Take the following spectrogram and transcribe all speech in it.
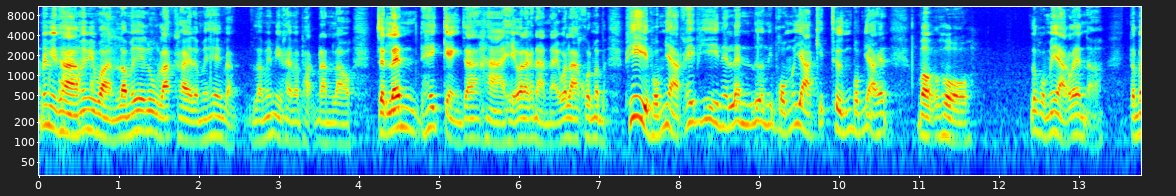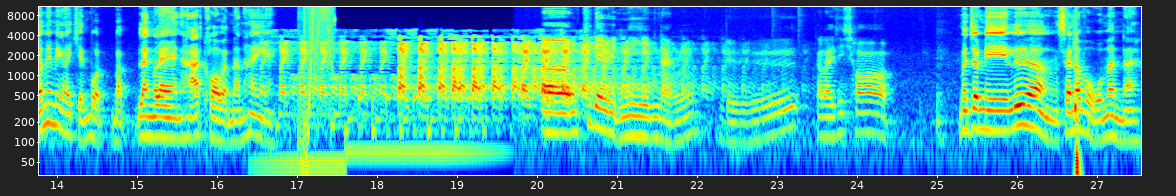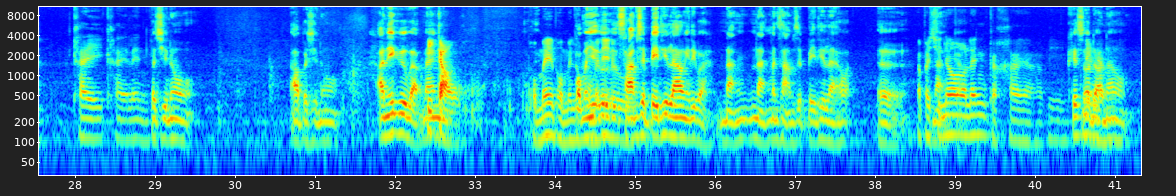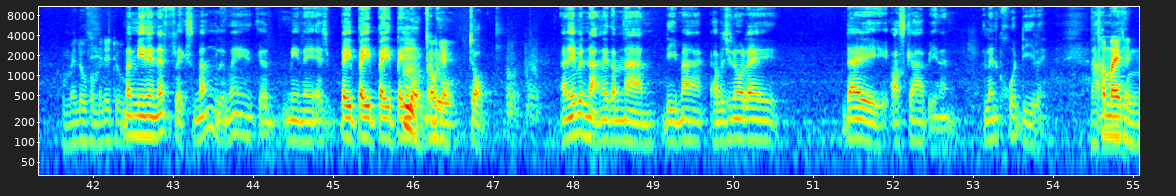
ไม่มีทางไม่มีวัน เราไม่ใช่ลูกรักใครเราไม่ใช่แบบ เราไม่มีใครมาผลักดันเรา จะเล่นให้เก่งจะหาเหวอะไรขนาดไหน เวลาคนมาแบบพี่ผมอยากให้พี่เนี่ยเล่นเรื่องนี้ผมไม่อยากคิดถึง ผมอยากให้บอกโอ้โห แล้วผมไม่อยากเล่นเหรอแต่มันไม่มีใครเขียนบทแบบแรงๆ hardcore แบบนั้นให้ไงเออพี่เดวิดมีหนัง หรืออะไรที่ชอบ มันจะมีเรื่อง Scent of a Woman นะ ใครใครเล่นปาชิโนอัลปาชิโนอันนี้คือแบบแม่ปีงเก่า ผมไม่ผมไม่รู้ผมอายุไได้ดูสามสิบปีที่แล้วอย่างนี้ดีกว่า หนังหนังมันสามสิบปีที่แล้วอะเอออัลปาชิโนเล่นกับใครอะครับพี่คริสโอดานัล ผมไม่รู้ผมไม่ได้ดู มันมีใน Netflix มั้งหรือไม่ก็มีในไปไปไปไปโหลดมาโอเคดูจบ อันนี้เป็นหนังในตำนานดีมากอัลปาชิโนได้ได้ออสการ์ปีนั้นเล่นโคตรดีเลยทำไมถึง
